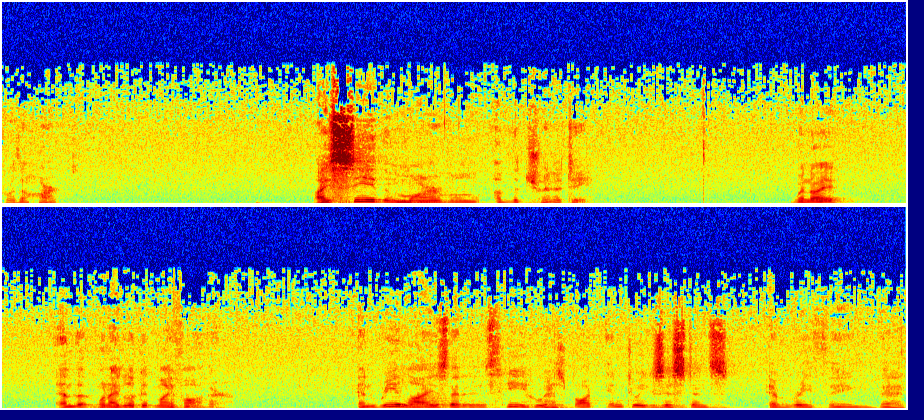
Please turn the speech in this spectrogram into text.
for the heart. I see the marvel of the Trinity. When I, and the, when I look at my Father and realize that it is He who has brought into existence everything that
